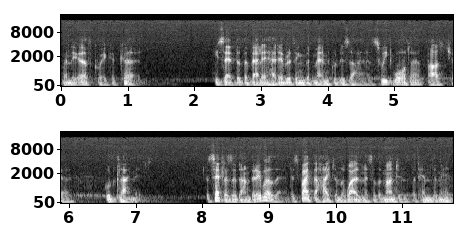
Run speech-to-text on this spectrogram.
when the earthquake occurred. He said that the valley had everything that man could desire sweet water, pasture, good climate. The settlers had done very well there, despite the height and the wildness of the mountains that hemmed them in.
